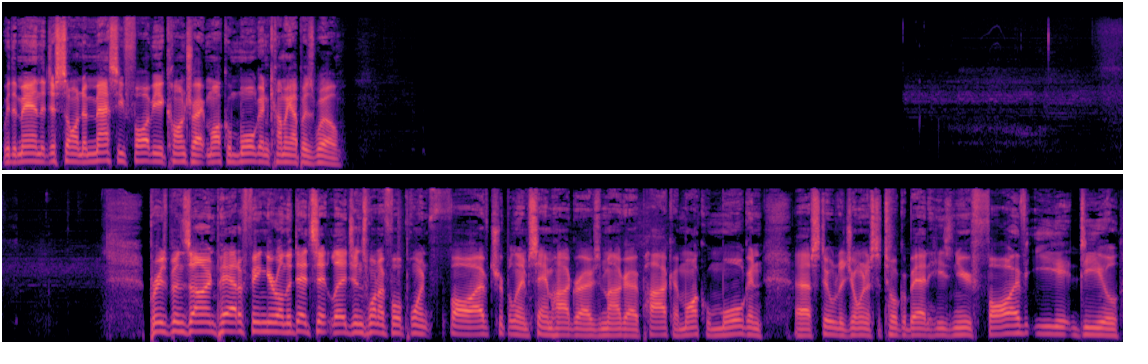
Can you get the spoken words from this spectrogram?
with the man that just signed a massive five year contract, Michael Morgan, coming up as well. Brisbane's own Powderfinger on the Dead Set Legends 104.5. Triple M Sam Hargraves, Margaux Parker, Michael Morgan uh, still to join us to talk about his new five year deal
